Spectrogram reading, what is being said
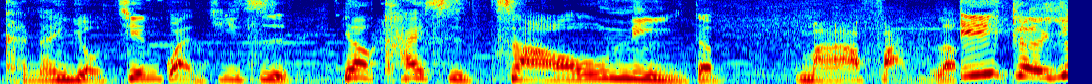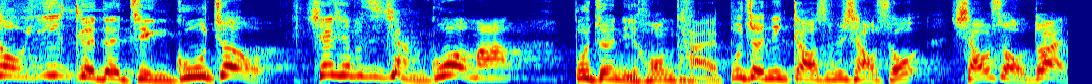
可能有监管机制要开始找你的麻烦了。一个又一个的紧箍咒，先前不是讲过吗？不准你哄抬，不准你搞什么小手小手段。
